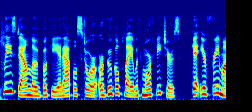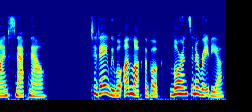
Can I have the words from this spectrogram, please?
Please download Bookey at Apple Store or Google Play with more features. Get your free mind snack now. Today we will unlock the book Lawrence in Arabia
